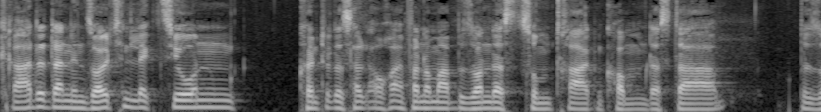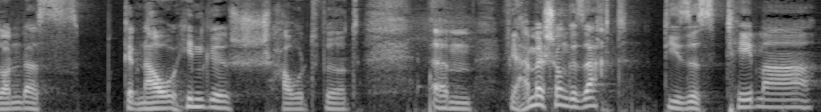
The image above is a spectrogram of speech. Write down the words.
gerade dann in solchen Lektionen könnte das halt auch einfach nochmal besonders zum Tragen kommen, dass da besonders genau hingeschaut wird. Ähm, wir haben ja schon gesagt, dieses Thema,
